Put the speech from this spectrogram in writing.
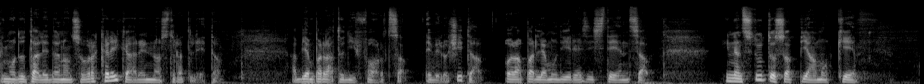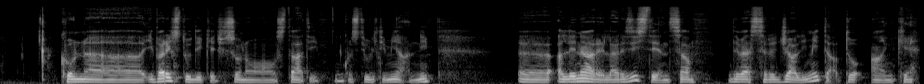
in modo tale da non sovraccaricare il nostro atleta. Abbiamo parlato di forza e velocità, ora parliamo di resistenza. Innanzitutto sappiamo che con uh, i vari studi che ci sono stati in questi ultimi anni, uh, allenare la resistenza deve essere già limitato anche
